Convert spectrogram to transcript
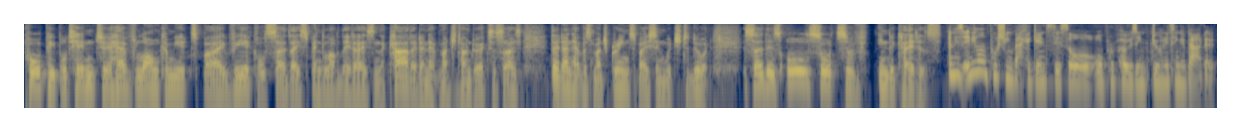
Poor people tend to have long commutes by vehicle, so they spend a lot of their days in the car. They don't have much time to exercise. They don't have as much green space in which to do it. So there's all sorts of indicators. And is anyone pushing back against this or, or proposing to do anything about it?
